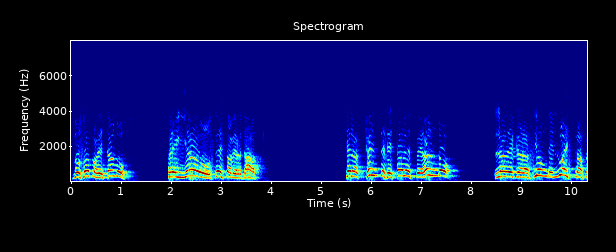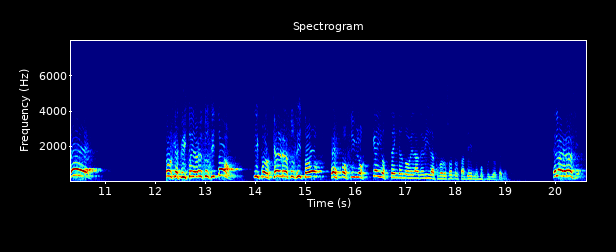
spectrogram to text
nosotros estamos preñados de esta verdad que las gentes están esperando la declaración de nuestra fe. Porque Cristo ya resucitó. Y porque Él resucitó, es posible que ellos tengan novedad de vida como nosotros también hemos podido tener. Es la gracia.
